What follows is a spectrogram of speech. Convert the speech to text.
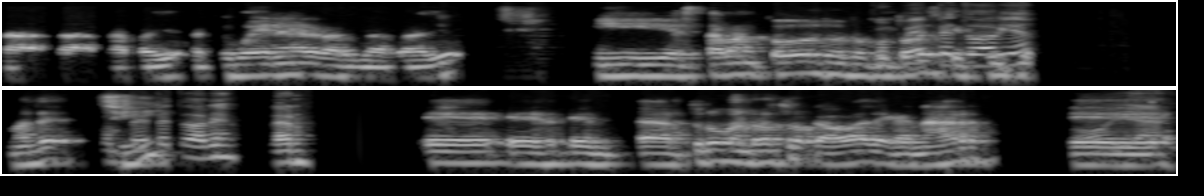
la, radio, qué buena era la, radio, y estaban todos los locutores. ¿Con Pepe todavía? ¿Mande? ¿Con Pepe todavía? Claro. Eh, eh, Arturo Buenrostro acababa de ganar oh, ese,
